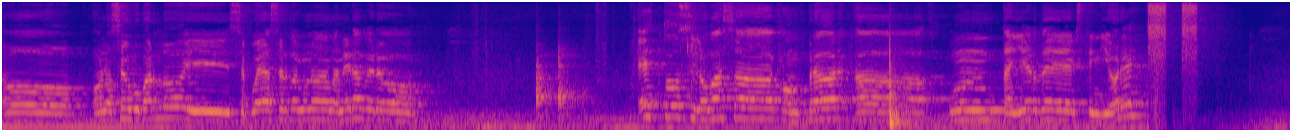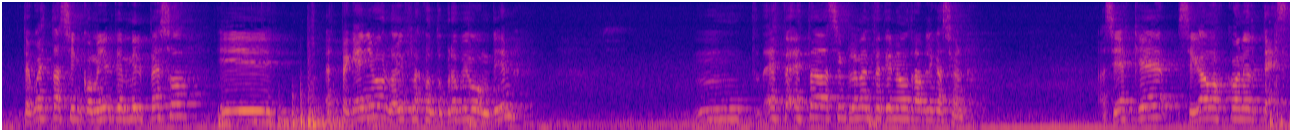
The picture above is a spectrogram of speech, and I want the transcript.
O, no sé ocuparlo y se puede hacer de alguna manera, pero... Esto si lo vas a comprar a un taller de extinguidores, te cuesta 5 mil, 10 mil pesos y es pequeño, lo inflas con tu propio bombín Mm, esta, esta, simplemente tiene otra aplicación. Así es que sigamos con el test.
